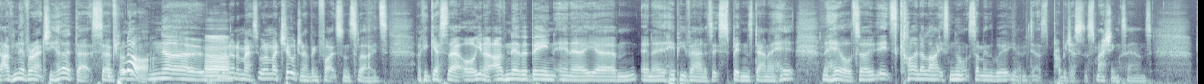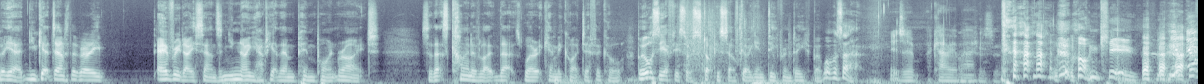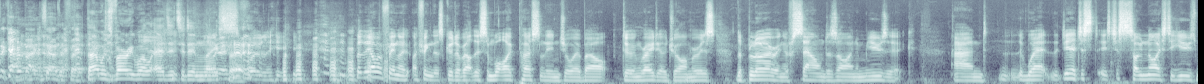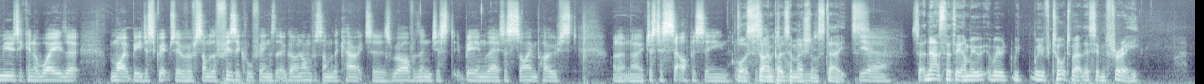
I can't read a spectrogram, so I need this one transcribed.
I've never actually heard that. So probably- not? no, Uh. no, not a massive. One of my children having fights on slides. I could guess that. Or you know, I've never been in a um, in a hippie van as it spins down a, hi- a hill. So it's kind of like it's not something that we're you know that's probably just the smashing sounds. But yeah, you get down to the very everyday sounds, and you know you have to get them pinpoint right. So that's kind of like that's where it can be quite difficult. But also you have to sort of stop yourself going in deeper and deeper. What was that? It's a, a carrier bag. On cue. the carrier bag sound effect. that was very well edited in Nice later. slowly. but the other thing I, I think that's good about this, and what I personally enjoy about doing radio drama, is the blurring of sound design and music. And where, yeah, just it's just so nice to use music in a way that might be descriptive of some of the physical things that are going on for some of the characters, rather than just being there to signpost. I don't know, just to set up a scene Or which is how it's signpost emotional states. Yeah. So and that's the thing. I mean, we, we, we've talked about this in three,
